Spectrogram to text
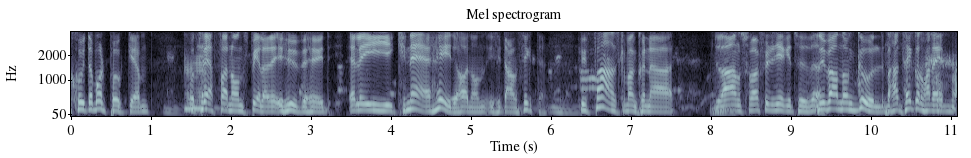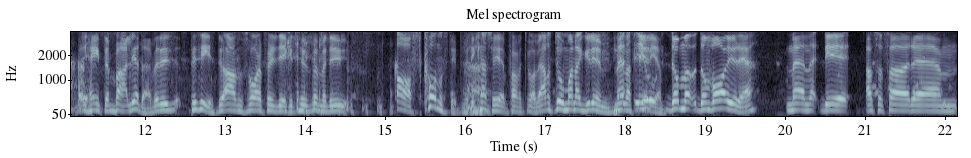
skjuta bort pucken och träffa någon spelare i huvudhöjd, eller i knähöjd, och ha någon i sitt ansikte. Hur fan ska man kunna... Du har ansvar för ditt eget huvud. Nu vann de guld, men han- tänk om han hade hängt en balja där. Men det, precis, du ansvarar för ditt eget huvud, men det är ju askonstigt. Men det kanske är... Fan vet jag vad. Annars domarna grym. Hela serien. Jo, de, de var ju det. Men det är alltså för um,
